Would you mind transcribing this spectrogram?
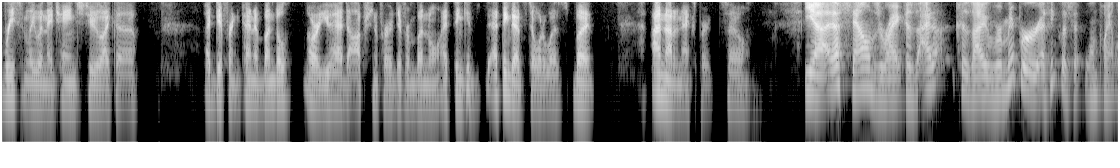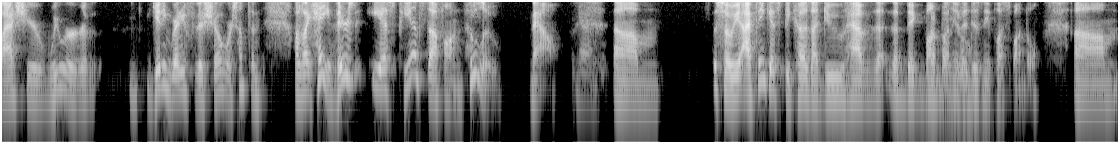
recently when they changed to like a a different kind of bundle or you had the option for a different bundle. I think it I think that's still what it was, but I'm not an expert, so yeah, that sounds right. Because I because I remember I think it was at one point last year we were getting ready for the show or something. I was like, hey, there's ESPN stuff on Hulu now. Yeah. Um. So yeah, I think it's because I do have the the big bundle, the, bundle. The Disney Plus bundle. Um,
